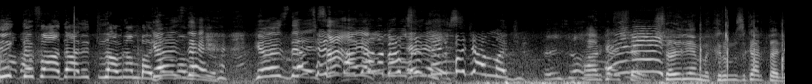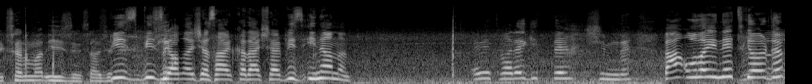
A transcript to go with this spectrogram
İlk defa adaletli davran bacağıma vuruyor. Gözde. Gözde. Senin bacağına ben vurayım benim bacağım mı acıyor? Arkadaşlar söyleyeyim mi? Kırmızı kart verecek. Senin var iyi izleyin sadece. Biz biz alacağız arkadaşlar. Biz inanın. Evet Vara gitti şimdi. Ben olayı net gördüm.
